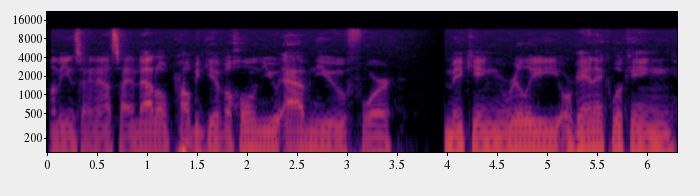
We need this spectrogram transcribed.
on the inside and outside, and that'll probably give a whole new avenue for making really organic looking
